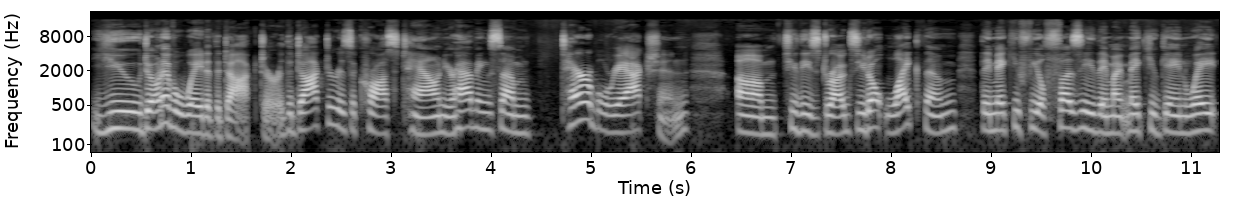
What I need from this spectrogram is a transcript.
you don't have a way to the doctor, the doctor is across town, you're having some terrible reaction um, to these drugs, you don't like them, they make you feel fuzzy, they might make you gain weight.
